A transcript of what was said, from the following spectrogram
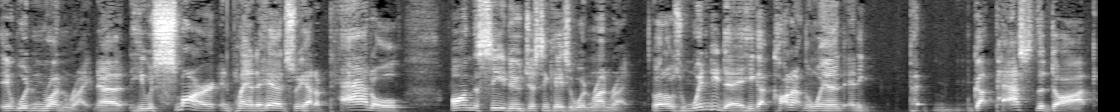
it wouldn't run right. Now he was smart and planned ahead, so he had a paddle on the Sea-Doo just in case it wouldn't run right. Well, it was a windy day. He got caught out in the wind and he got past the dock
